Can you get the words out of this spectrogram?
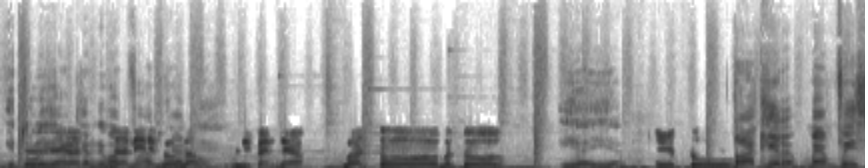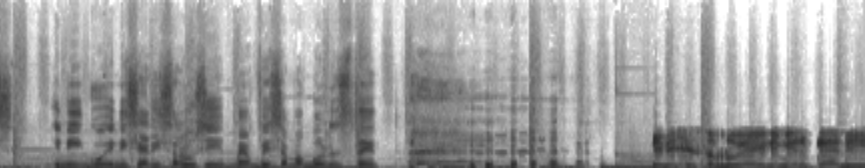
Itu Iya yang kan? akan Dan ini gue dimanfaatkan bilang ya. defense-nya. Betul, betul. Iya iya. Itu. Terakhir Memphis ini gue ini seri seru sih Memphis sama Golden State. Ini sih seru ya. Ini mirip kayak di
